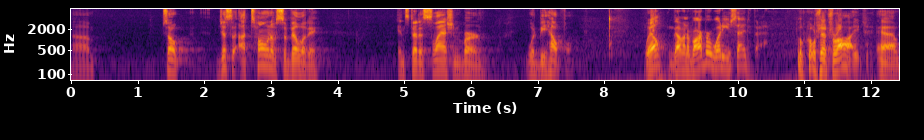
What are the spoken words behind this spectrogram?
Um, so just a, a tone of civility instead of slash and burn would be helpful. Well, Governor Barbour, what do you say to that? Well, of course, that's right. Uh,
